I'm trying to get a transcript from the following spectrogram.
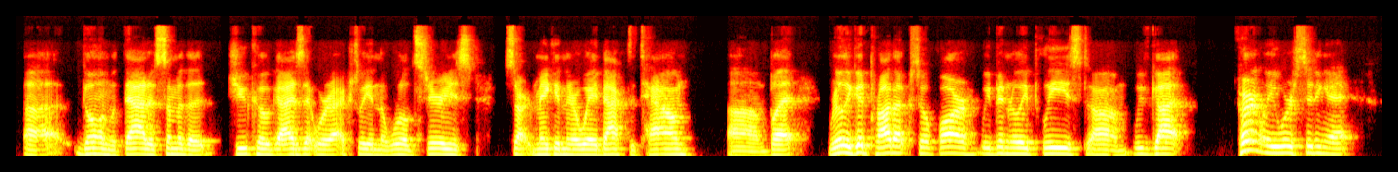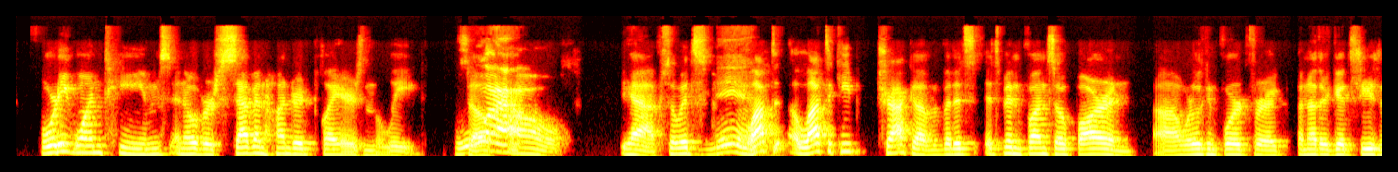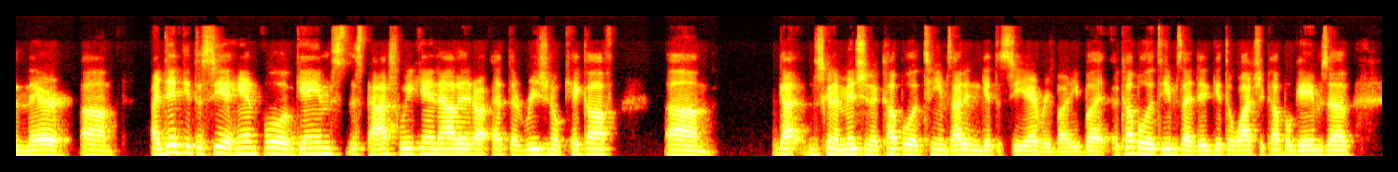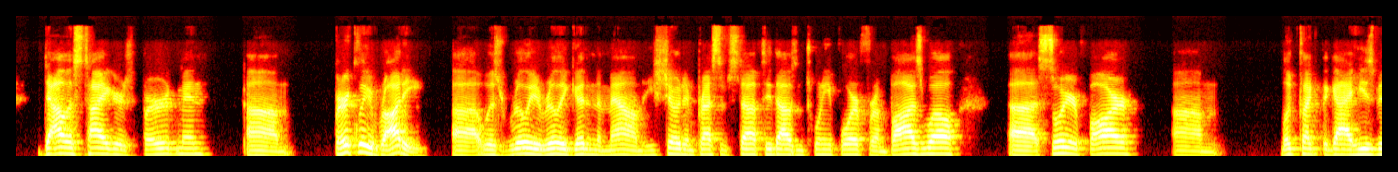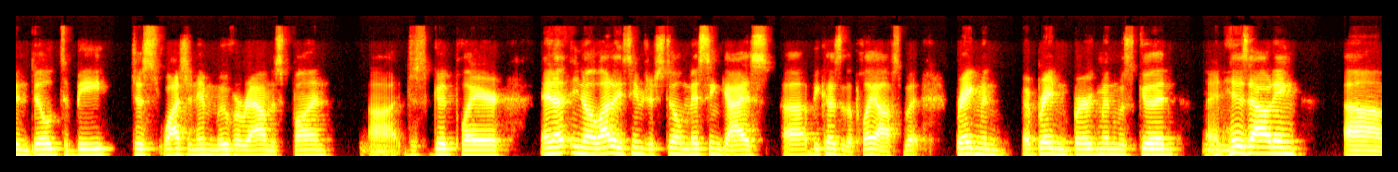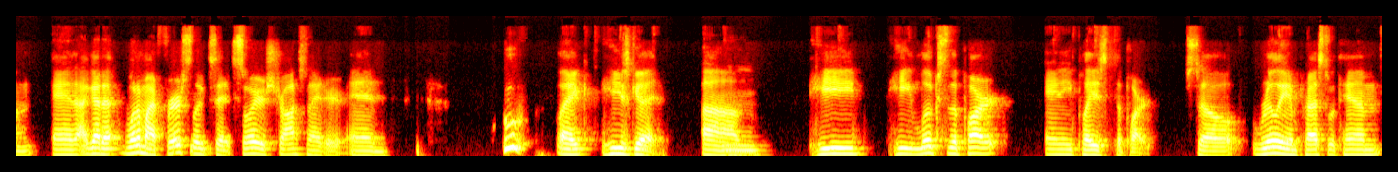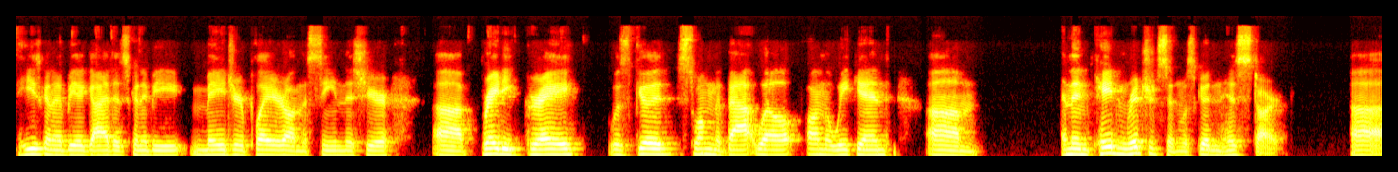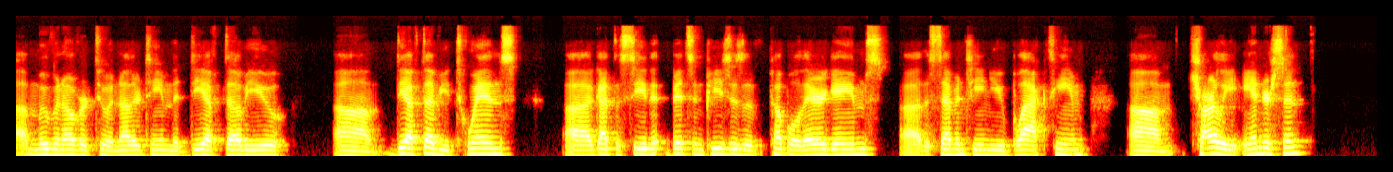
uh, going with that as some of the JUCO guys that were actually in the World Series start making their way back to town. Um, but really good product so far. We've been really pleased. Um, we've got currently we're sitting at 41 teams and over 700 players in the league. So, wow. Yeah, so it's Man. a lot to, a lot to keep track of, but it's it's been fun so far, and uh, we're looking forward for a, another good season there. Um, I did get to see a handful of games this past weekend out at at the regional kickoff. Um, got I'm just going to mention a couple of teams. I didn't get to see everybody, but a couple of teams I did get to watch a couple games of. Dallas Tigers, Bregman, um, Berkeley Roddy uh, was really really good in the mound. He showed impressive stuff. 2024 from Boswell, uh, Sawyer Farr um, looked like the guy he's been billed to be. Just watching him move around is fun. Uh, just good player. And uh, you know, a lot of these teams are still missing guys uh, because of the playoffs. But Bregman, uh, Braden Bergman was good mm-hmm. in his outing. Um, and I got a, one of my first looks at Sawyer Strasnider, and whew, like he's good. Um, mm-hmm. He he looks the part and he plays the part. So really impressed with him. He's going to be a guy that's going to be major player on the scene this year. Uh, Brady Gray was good, swung the bat well on the weekend. Um, and then Caden Richardson was good in his start. Uh, moving over to another team, the DFW um, DFW Twins. Uh, got to see the bits and pieces of a couple of their games. Uh, the 17U Black team. Um, Charlie Anderson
